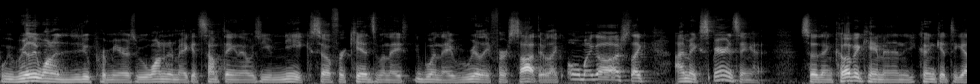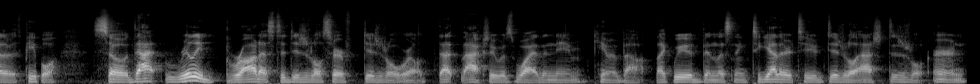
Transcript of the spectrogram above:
We really wanted to do premieres. We wanted to make it something that was unique. So for kids, when they when they really first saw it, they're like, "Oh my gosh! Like I'm experiencing it." So then COVID came in, and you couldn't get together with people. So that really brought us to Digital Surf Digital World. That actually was why the name came about. Like we had been listening together to Digital Ash, Digital Urn,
